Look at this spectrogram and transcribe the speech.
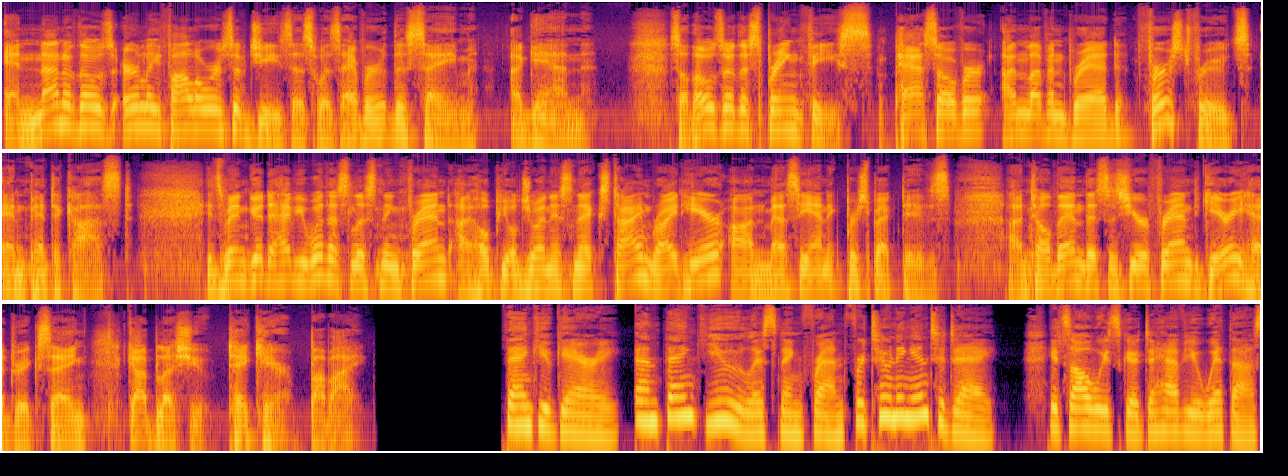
and none of those early followers of Jesus was ever the same again. So those are the spring feasts Passover, unleavened bread, first fruits, and Pentecost. It's been good to have you with us, listening friend. I hope you'll join us next time right here on Messianic Perspectives. Until then, this is your friend Gary Hedrick saying, God bless you. Take care. Bye bye. Thank you, Gary. And thank you, listening friend, for tuning in today. It's always good to have you with us,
